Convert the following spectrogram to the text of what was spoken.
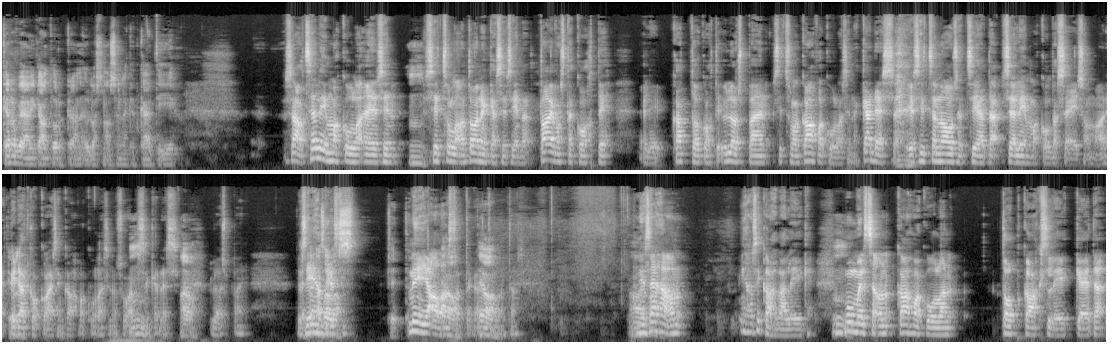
Kerro vielä, mikä on turkkilainen ylösnousu, ketkä käytiin Sä oot selimakulla ensin, mm. sit sulla on toinen käsi siinä taivasta kohti, Eli kattoo kohti ylöspäin, sit sulla on kahvakulla siinä kädessä, ja sit sä nouset sieltä selinmakulta seisomaan, niin pidät koko ajan sen kahvakullan siinä suorassa mm. kädessä Aivan. ylöspäin. Ja, ja siihen tietysti... Sitten. Niin, ja alas totta kai. Joo. Niin sehän on ihan sika hyvä liike. Mm. Mun mielestä se on kahvakullan top 2 liikkeitä.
